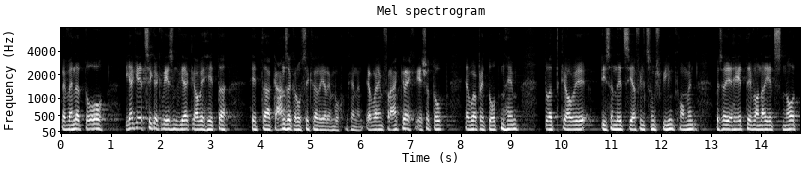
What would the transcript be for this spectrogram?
Weil wenn er da ehrgeiziger gewesen wäre, glaube ich, hätte er hätte er ganz eine große Karriere machen können. Er war in Frankreich eh schon top, er war bei Tottenham. Dort, glaube ich, ist er nicht sehr viel zum Spielen gekommen. Also er hätte, wenn er jetzt noch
